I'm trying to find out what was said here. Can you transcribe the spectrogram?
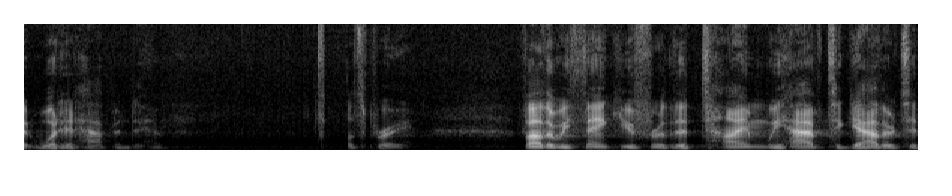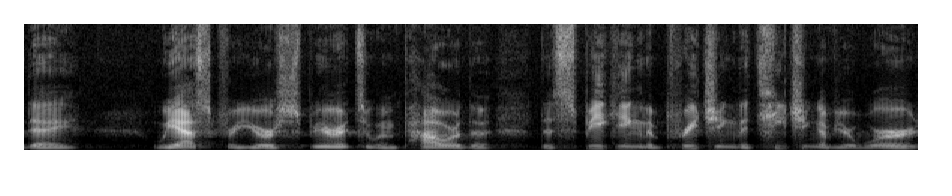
at what had happened to him. Let's pray. Father, we thank you for the time we have to gather today. We ask for your spirit to empower the, the speaking, the preaching, the teaching of your word.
